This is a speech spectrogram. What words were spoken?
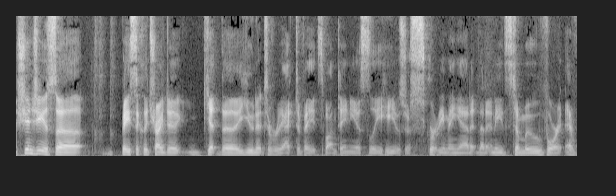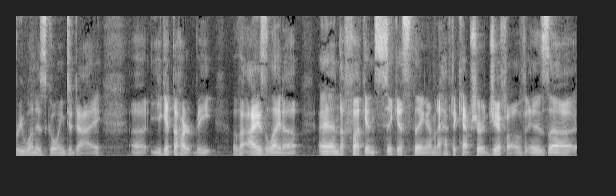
Shinji is uh, basically trying to get the unit to reactivate spontaneously. He is just screaming at it that it needs to move or everyone is going to die. Uh, you get the heartbeat, the eyes light up, and the fucking sickest thing I'm going to have to capture a gif of is uh,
